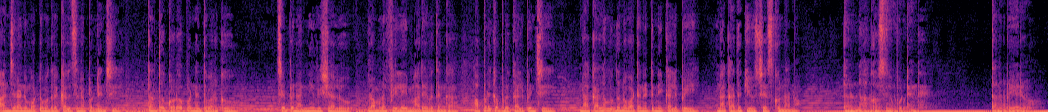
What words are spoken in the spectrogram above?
అంజనాని మొట్టమొదటి కలిసినప్పటి నుంచి తనతో గొడవ పడినంత వరకు చెప్పిన అన్ని విషయాలు రమణ ఫీల్ అయి మారే విధంగా అప్పటికప్పుడు కల్పించి నా కళ్ళ ముందున్న వాటన్నిటిని కలిపి నా కథకి యూజ్ చేసుకున్నాను. తను నా కోసమే పుట్టింది. తన పేరు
